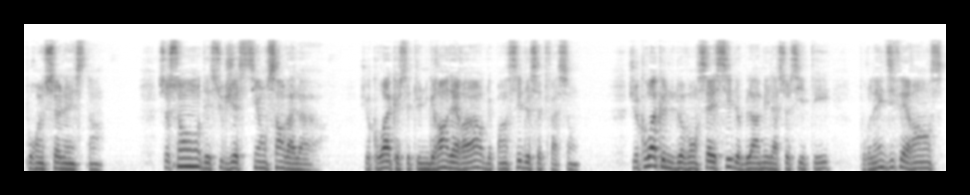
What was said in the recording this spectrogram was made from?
pour un seul instant. Ce sont des suggestions sans valeur. Je crois que c'est une grande erreur de penser de cette façon. Je crois que nous devons cesser de blâmer la société pour l'indifférence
